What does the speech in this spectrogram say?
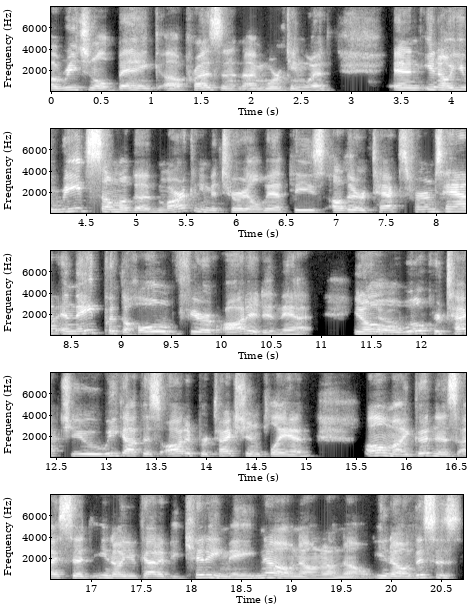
a regional bank uh, president I'm working with. And you know, you read some of the marketing material that these other tax firms have, and they put the whole fear of audit in that. You know, yeah. we'll protect you. We got this audit protection plan. Oh my goodness. I said, you know, you've got to be kidding me. No, no, no, no. You know, this is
